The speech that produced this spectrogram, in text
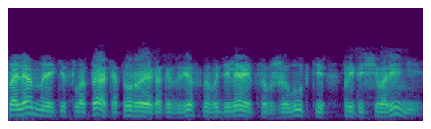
соляная кислота, которая, как известно, выделяется в желудке при пищеварении,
